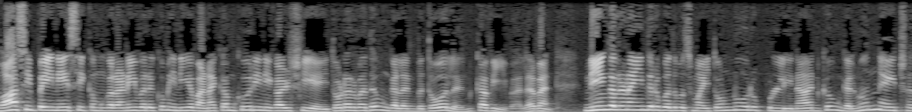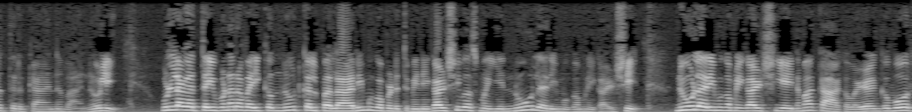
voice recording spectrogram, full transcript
வாசிப்பை நேசிக்கும் உங்கள் அனைவருக்கும் இனிய வணக்கம். கூறி நிகழ்ச்சியை தொடர்வது உங்கள் அன்பு தோலன் கவி வலவன். நீங்கள் இணைந்திருப்பது பசுமை தொண்ணூறு புள்ளி நான்கு உங்கள் முன்னேற்றத்திற்கான வானொலி. உள்ளகத்தை உணர வைக்கும் நூட்கள் பல அறிமுகப்படுத்தும் இந்நிகழ்ச்சி பசுமையின் நூல் அறிமுகம் நிகழ்ச்சி. நூல் அறிமுகம் நிகழ்ச்சியை நமக்காக வழங்குவோர்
